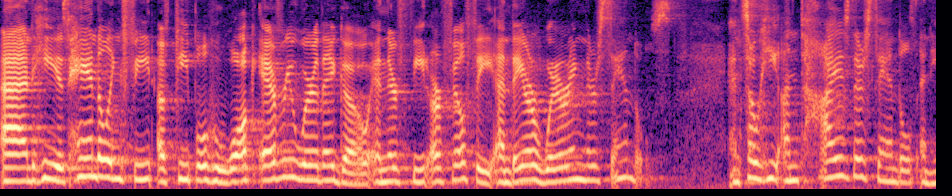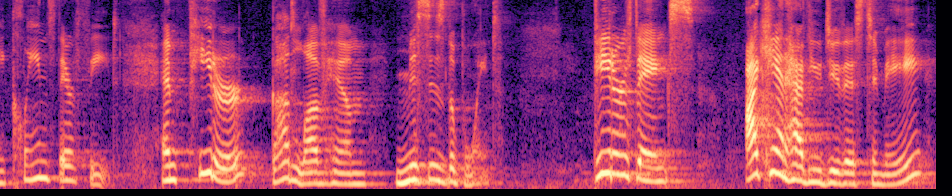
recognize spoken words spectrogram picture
and he is handling feet of people who walk everywhere they go, and their feet are filthy, and they are wearing their sandals. And so he unties their sandals and he cleans their feet. And Peter, God love him, misses the point. Peter thinks, I can't have you do this to me.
